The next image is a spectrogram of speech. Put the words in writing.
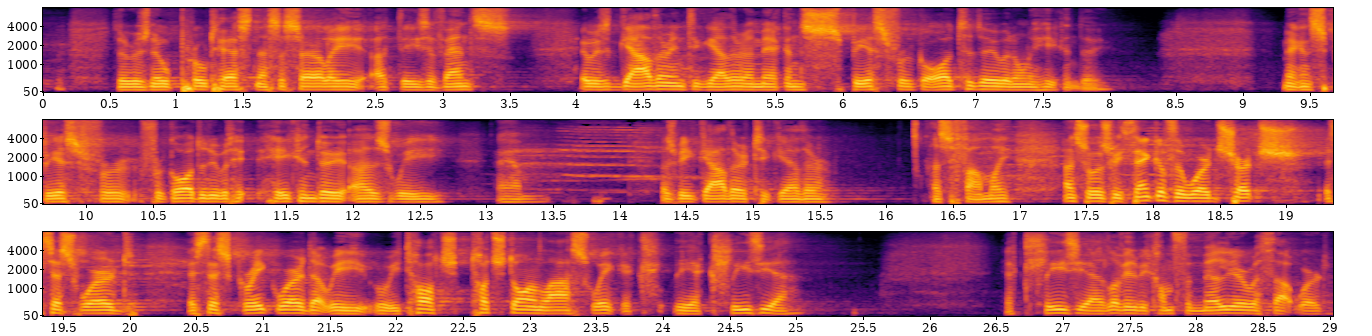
there was no protest necessarily at these events. It was gathering together and making space for God to do what only He can do. Making space for, for God to do what He, he can do as we, um, as we gather together as family. And so as we think of the word church, it's this word, it's this Greek word that we, we touch, touched on last week, the ecclesia. Ecclesia. I'd love you to become familiar with that word.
